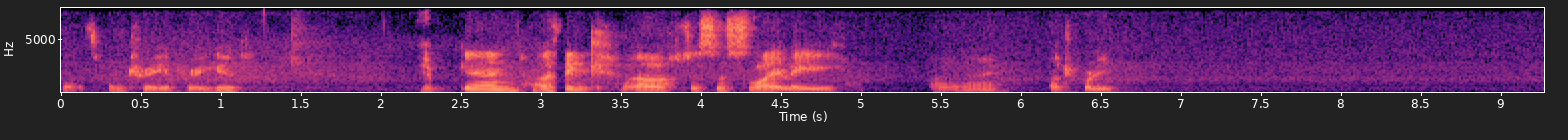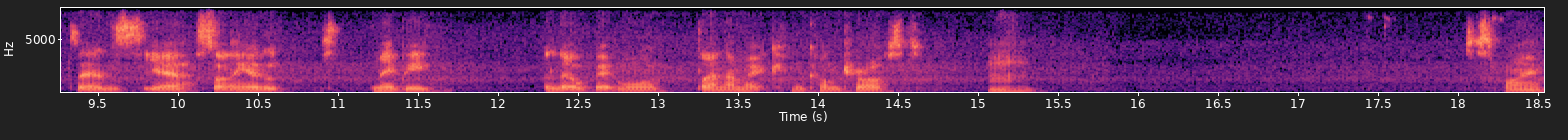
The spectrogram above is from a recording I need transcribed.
That's been treated pretty good. Yep. Again, I think uh, just a slightly. I don't know. I'd probably says yeah something a, maybe a little bit more dynamic and contrast. Mm-hmm. Just my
